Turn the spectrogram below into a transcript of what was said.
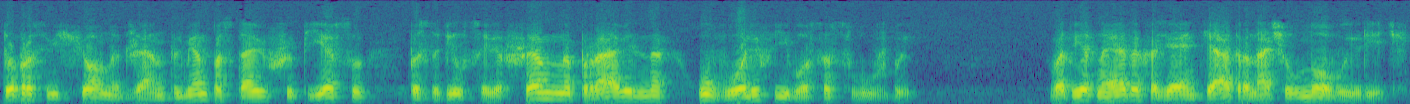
то просвещенный джентльмен, поставивший пьесу, поступил совершенно правильно, уволив его со службы». В ответ на это хозяин театра начал новую речь.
